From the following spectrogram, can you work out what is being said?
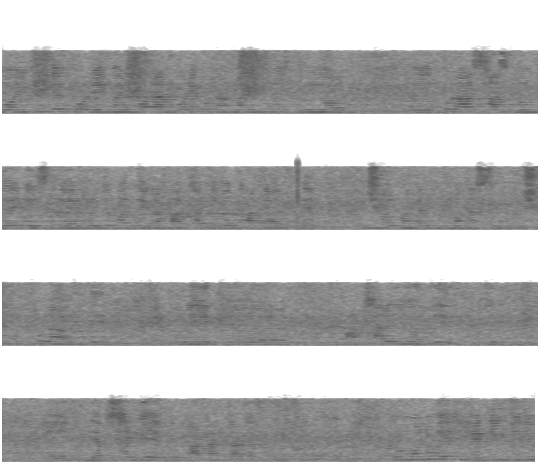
বই থেকে পড়ে মানে পড়ার পরে কোনো আমার কোনো পুরো শ্বাস বন্ধ হয়ে গেছিল এরপরে যখন দেখলাম মাথা দিকে ফাটা আসবে ভীষণ মাথার মাথার ভীষণ খোলা আসবে এরপরে মাথার ইয়ে লেফট সাইডে একটু কাটা দাগ আছে তো মনে হয় হেডিং কিছু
